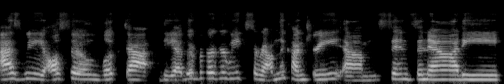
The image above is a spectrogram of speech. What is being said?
as we also looked at the other burger weeks around the country um, cincinnati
